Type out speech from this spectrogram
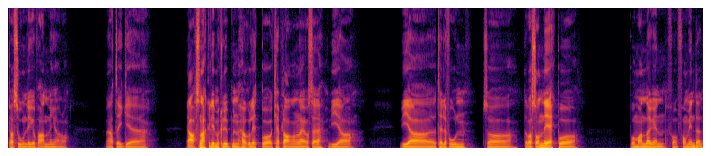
personlige forhandlinger, da. Med at jeg eh, ja, snakker litt med klubben, hører litt på hva planene deres er, via, via telefonen. Så det var sånn det gikk på, på mandagen for, for min del.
